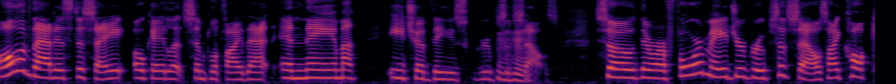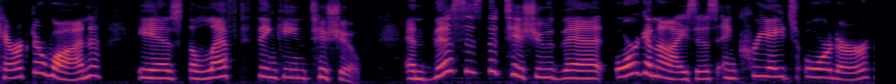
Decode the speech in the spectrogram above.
All of that is to say, okay, let's simplify that and name each of these groups mm-hmm. of cells. So there are four major groups of cells. I call character one is the left thinking tissue. And this is the tissue that organizes and creates order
